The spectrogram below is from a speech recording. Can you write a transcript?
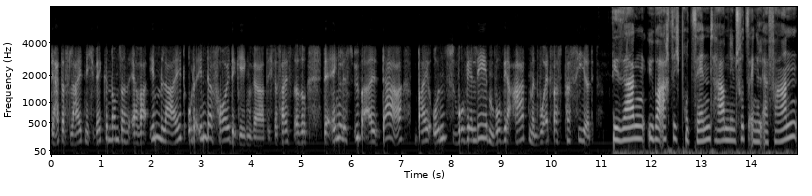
der hat das Leid nicht weggenommen, sondern er war im Leid oder in der Freude gegenwärtig. Das heißt also, der Engel ist überall da bei uns, wo wir leben, wo wir atmen, wo etwas passiert. Sie sagen, über 80 Prozent haben den Schutzengel erfahren,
